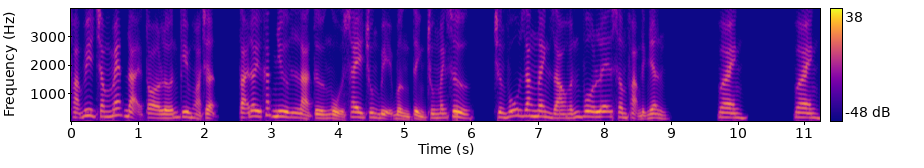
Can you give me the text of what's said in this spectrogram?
phạm vi trăm mét đại to lớn kim hỏa trận, tại đây khắc như là từ ngủ say trung bị bừng tỉnh trung mãnh sư, trương vũ răng nanh giáo hấn vô lễ xâm phạm địch nhân. Vâng! Vâng!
